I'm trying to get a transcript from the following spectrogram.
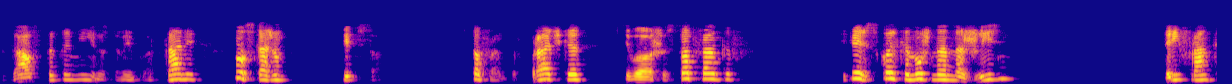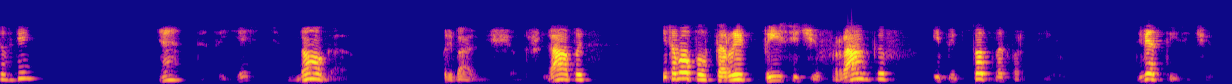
с галстуками и носовыми платками, ну, скажем, 500. 100 франков прачка, всего 600 франков. Теперь сколько нужно на жизнь? Три франка в день? Нет, это есть много. Прибавим еще на шляпы. Итого полторы тысячи франков и пятьсот на квартиру. Две тысячи.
